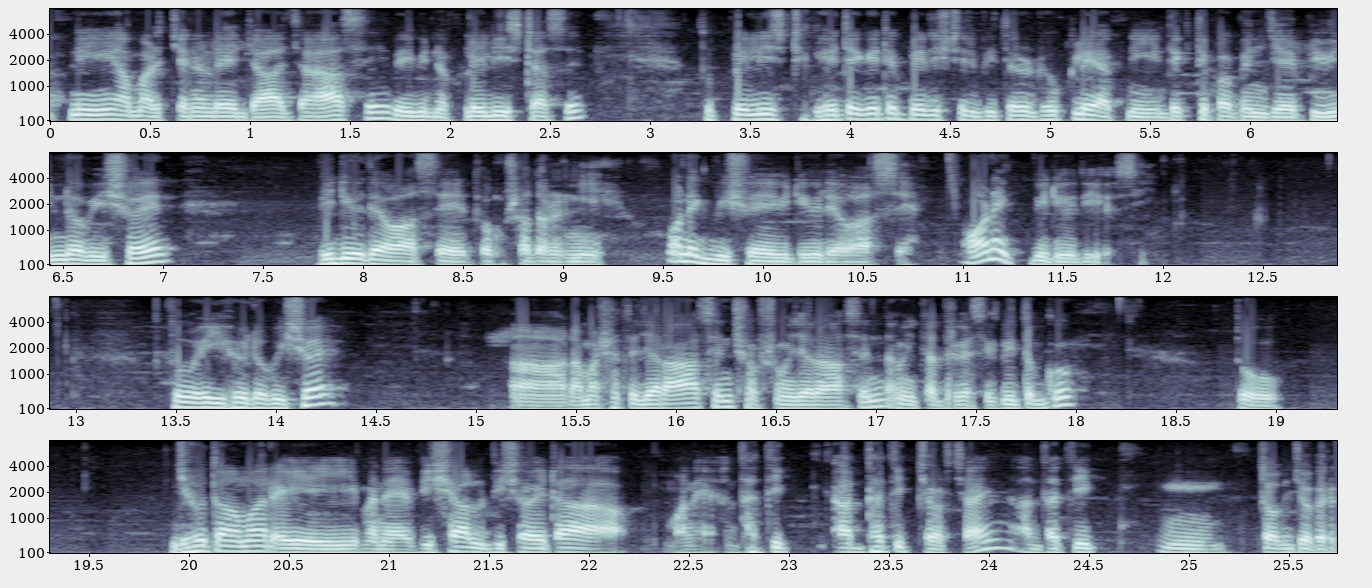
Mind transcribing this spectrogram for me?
আপনি আমার চ্যানেলে যা যা আছে, বিভিন্ন প্লেলিস্ট আছে। তো প্লেলিস্ট ঘেটে ঘেটে প্লেলিস্টের ভিতরে ঢুকলে আপনি দেখতে পাবেন যে বিভিন্ন বিষয়ে ভিডিও দেওয়া আছে দম সাধনা নিয়ে। অনেক বিষয়ে ভিডিও দেওয়া আছে, অনেক ভিডিও দিয়েছি। তো এই হলো বিষয়। আর আমার সাথে যারা আছেন, সবসময় যারা আছেন, আমি তাদের কাছে কৃতজ্ঞ। তো যেহেতু আমার এই মানে বিশাল বিষয়টা মানে আধ্যাত্মিক আধ্যাত্মিক চর্চায়, আধ্যাত্মিক তবজবের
